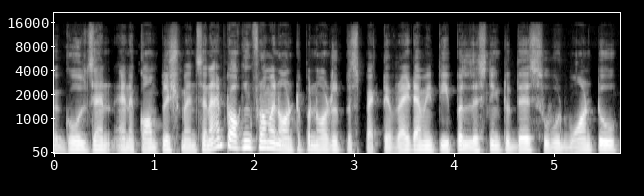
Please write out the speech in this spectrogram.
uh, goals and, and accomplishments. And i'm talking from an entrepreneurial perspective right? I mean people listening to this who would want to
